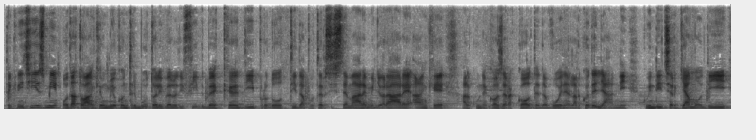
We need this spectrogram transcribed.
tecnicismi, ho dato anche un mio contributo a livello di feedback di prodotti da poter sistemare, migliorare anche alcune cose raccolte da voi nell'arco degli anni, quindi cerchiamo di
